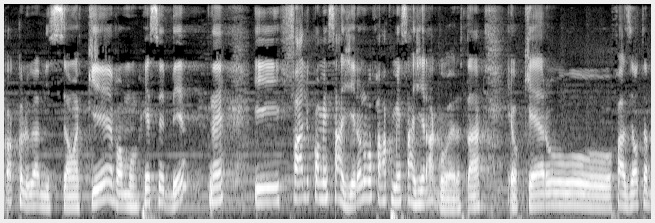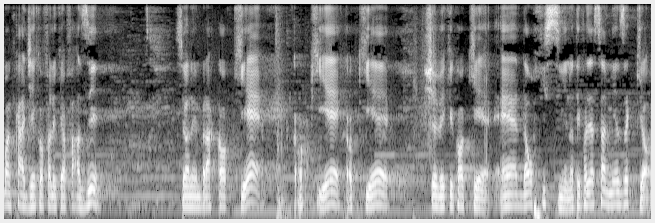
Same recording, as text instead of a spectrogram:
Concluiu a missão aqui. Vamos receber, né? E fale com o mensageiro. Eu não vou falar com o mensageiro agora, tá? Eu quero fazer outra bancadinha que eu falei que ia fazer. Se eu lembrar qual que é, qual que é, qual que é. Deixa eu ver aqui qual que é. É da oficina. Tem que fazer essa mesa aqui, ó.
